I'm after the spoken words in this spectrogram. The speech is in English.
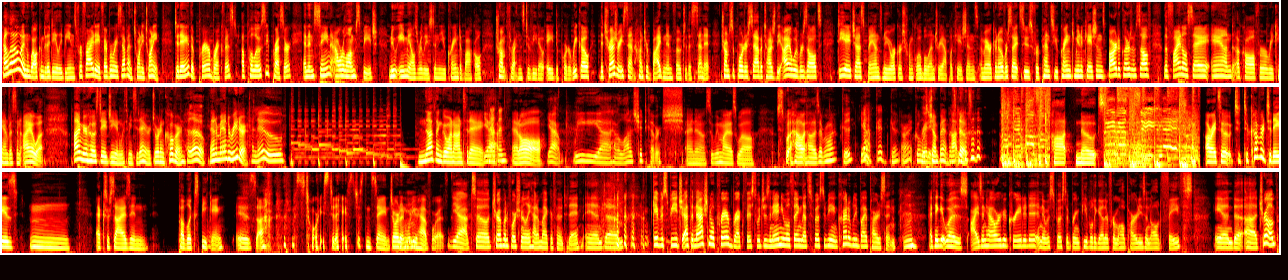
Hello and welcome to the Daily Beans for Friday, February 7th, 2020. Today, the prayer breakfast, a Pelosi presser, an insane hour long speech, new emails released in the Ukraine debacle, Trump threatens to veto aid to Puerto Rico, the Treasury sent Hunter Biden info to the Senate, Trump supporters sabotage the Iowa results, DHS bans New Yorkers from global entry applications, American oversight sues for Pence Ukraine communications, Barr declares himself the final say, and a call for a recanvass in Iowa. I'm your host, AG, and with me today are Jordan Coburn. Hello. And Amanda Reeder. Hello. Nothing going on today. Yeah. Nothing. At all. Yeah, we uh, have a lot of shit to cover. Shh, I know. So we might as well. Just put, how how is everyone? Good? Yeah, good. Good. All right. Cool. Ready. Let's jump in. Let's Hot go. notes. Hot notes. All right. So to to cover today's mm, exercise in public speaking is uh, stories today. It's just insane. Jordan, what do you have for us? Yeah, so Trump unfortunately had a microphone today and um, gave a speech at the National Prayer Breakfast, which is an annual thing that's supposed to be incredibly bipartisan. I think it was Eisenhower who created it, and it was supposed to bring people together from all parties and all faiths. And uh, uh, Trump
